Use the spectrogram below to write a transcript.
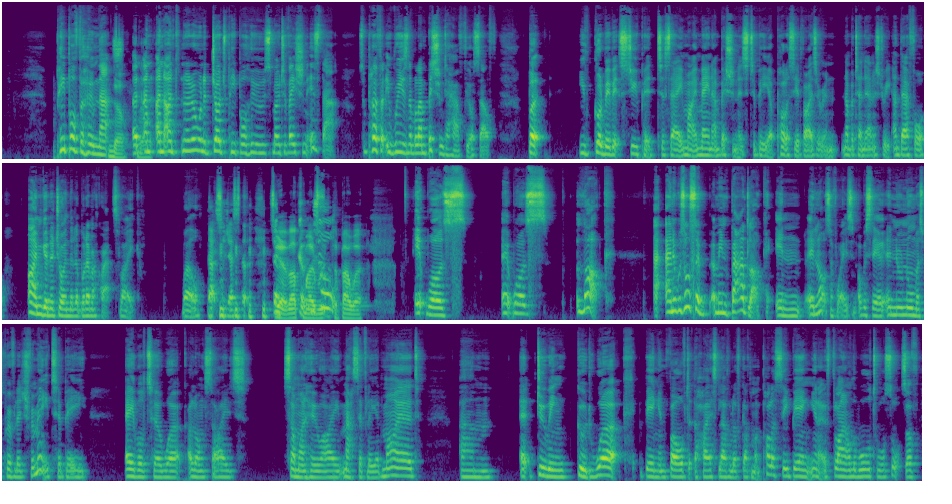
people for whom that's No, and, no. and and I don't want to judge people whose motivation is that. It's a perfectly reasonable ambition to have for yourself. But you've got to be a bit stupid to say my main ambition is to be a policy advisor in number 10 Downing Street and therefore I'm going to join the Liberal Democrats. Like, well, that suggests that. So, yeah, that's my route all- to power. It was, it was luck, and it was also, I mean, bad luck in in lots of ways. And obviously, an enormous privilege for me to be able to work alongside someone who I massively admired, um, doing good work, being involved at the highest level of government policy, being you know fly on the wall to all sorts of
